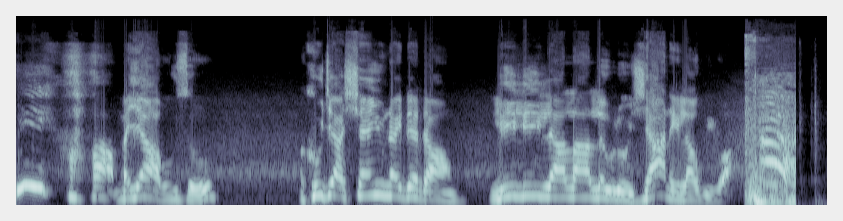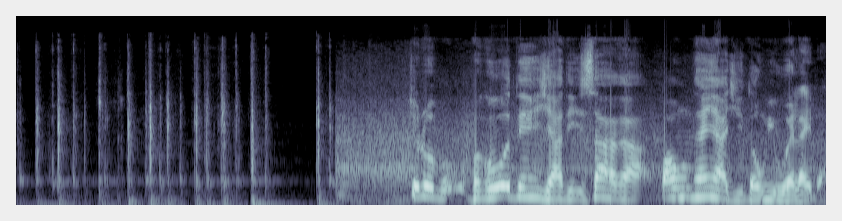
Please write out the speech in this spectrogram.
ဟီဟာဟာမရဘူးဆိုအခုကျရှမ်းယူနိုက်တက်တောင်လီလီလာလာလှုပ်လို့ရနေလောက်ပြီကွာကျတို့ဘကိုးအသင်းယာတီအစကပေါင်းထမ်းရာကြီးသုံးပြီးဝယ်လိုက်တာ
